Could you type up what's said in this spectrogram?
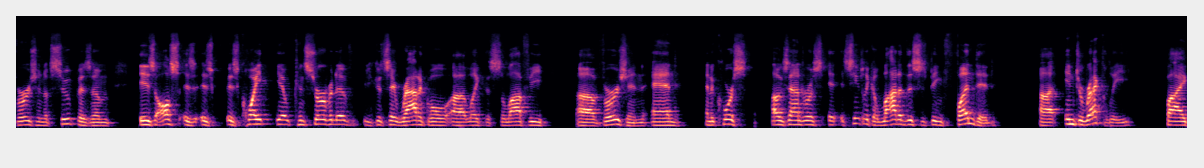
version of Sufism is also is is, is quite you know conservative. You could say radical, uh, like the Salafi uh, version, and and of course, Alexandros. It, it, seems like a lot of this is being funded uh, indirectly by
